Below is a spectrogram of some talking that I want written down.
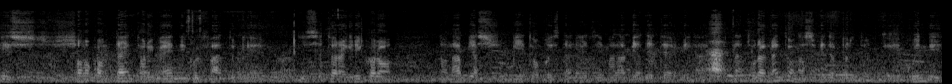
E sono contento, rivendico il fatto che il settore agricolo non abbia subito queste leggi ma l'abbia determinata. Naturalmente è una sfida per tutti e quindi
